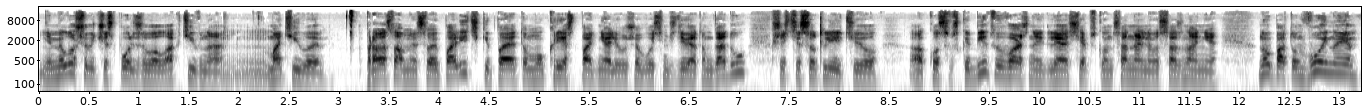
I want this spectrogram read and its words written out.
Милошевич использовал активно мотивы православной своей политики, поэтому крест подняли уже в 1989 году к 600-летию а, Косовской битвы, важной для сербского национального сознания. Но потом войны,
